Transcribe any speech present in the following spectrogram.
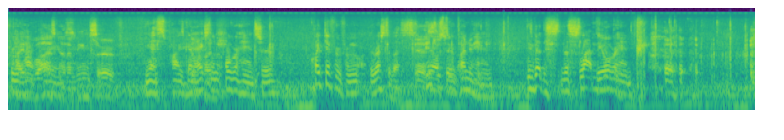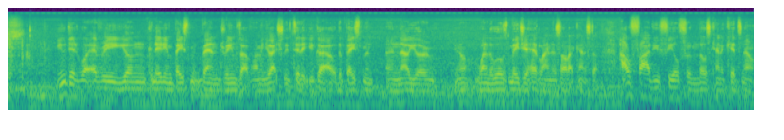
pretty Heidi hot was players. got a mean serve. Yes, Pye's got an excellent punch. overhand serve. Quite different from the rest of us. Yeah. They all Interesting serve underhand. He's got the, the slap, the got the- overhand. You did what every young Canadian basement band dreams of. I mean, you actually did it. You got out of the basement, and now you're, you know, one of the world's major headliners, all that kind of stuff. How far do you feel from those kind of kids now?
